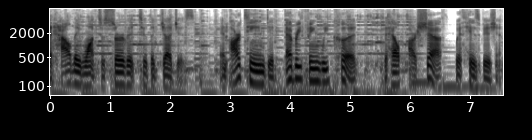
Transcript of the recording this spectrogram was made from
and how they want to serve it to the judges. And our team did everything we could to help our chef with his vision.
